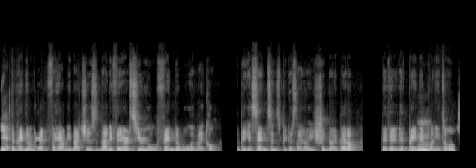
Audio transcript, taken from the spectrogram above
Yeah. depending on how, for how many matches and that. If they're a serial offender, well, then they cop the bigger sentence because they know you should know better. They've, they've been there Mm. plenty of times.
